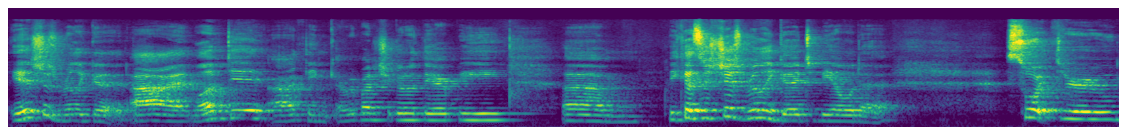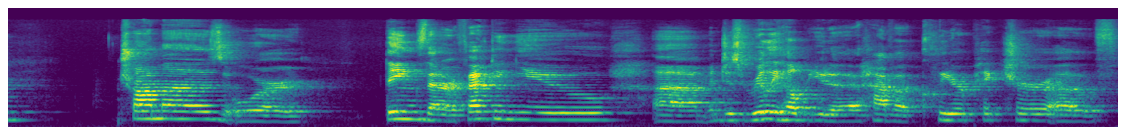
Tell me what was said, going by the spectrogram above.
it's just really good. I loved it. I think everybody should go to therapy um, because it's just really good to be able to sort through traumas or things that are affecting you um, and just really help you to have a clear picture of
